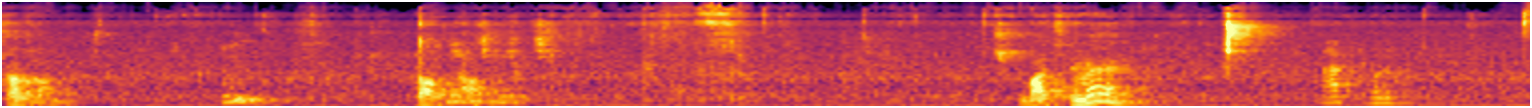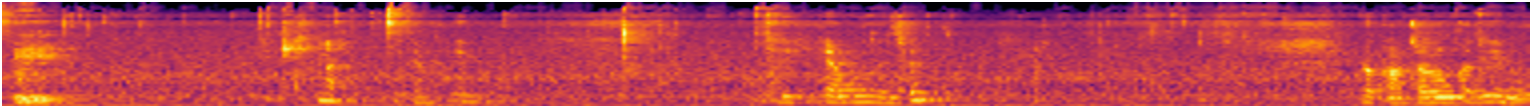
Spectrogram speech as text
টক নাও হুম টক নাও মাছ নেবে আর না দেখি কেমন হয়েছে ওটা কাঁচা লঙ্কা দিয়ে নেব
